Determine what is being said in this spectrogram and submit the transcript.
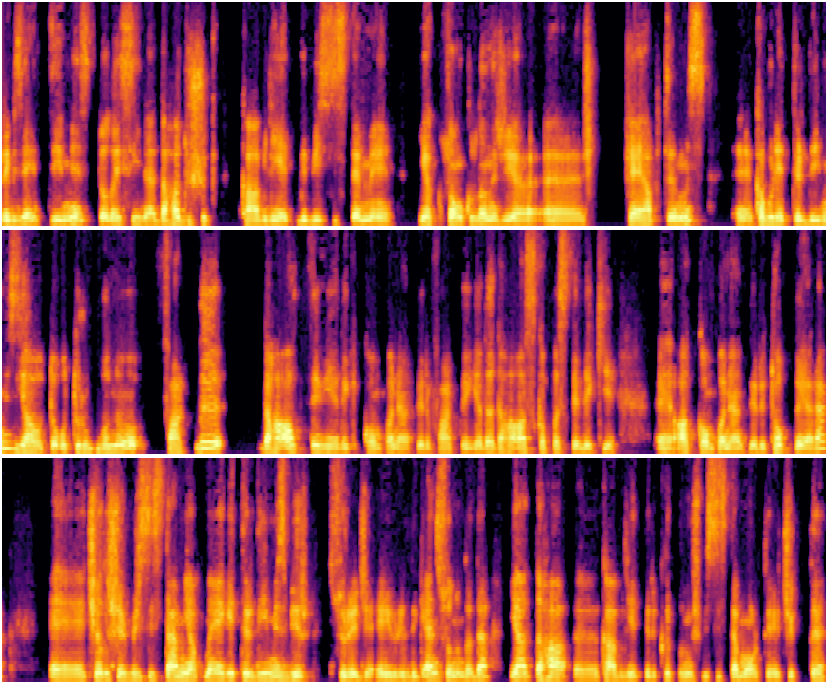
revize ettiğimiz, dolayısıyla daha düşük kabiliyetli bir sistemi ya son kullanıcıya e, şey yaptığımız, e, kabul ettirdiğimiz yahut da oturup bunu farklı daha alt seviyedeki komponentleri farklı ya da daha az kapasitedeki e, alt komponentleri toplayarak e, çalışır bir sistem yapmaya getirdiğimiz bir sürece evrildik. En sonunda da ya daha e, kabiliyetleri kırpılmış bir sistem ortaya çıktı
